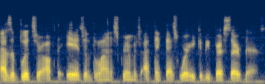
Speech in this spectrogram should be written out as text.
as a blitzer off the edge of the line of scrimmage, I think that's where he could be best served as.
